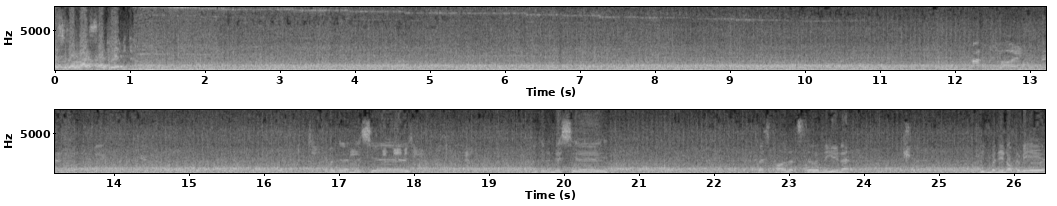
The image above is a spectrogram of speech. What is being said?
Nicely done, Max, thank you. That's fine. That's fine. We're gonna miss you. We're gonna miss you. Best pilot still in the unit. Even when you're not gonna be here.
